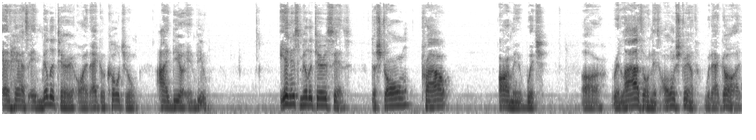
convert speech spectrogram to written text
and has a military or an agricultural idea in view. In its military sense, the strong, proud, army which uh, relies on its own strength without God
